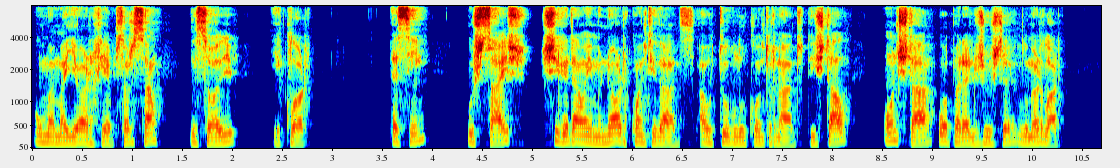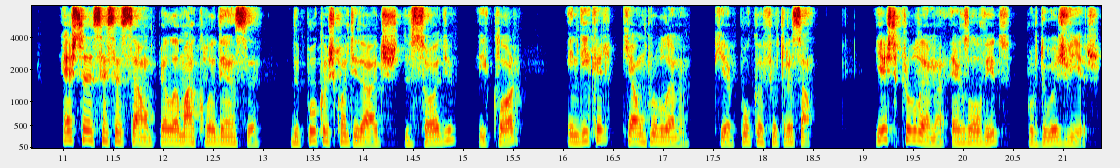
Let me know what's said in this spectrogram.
uma maior reabsorção de sódio e cloro. Assim, os sais chegarão em menor quantidade ao túbulo contornado distal, onde está o aparelho justa glomerular. Esta sensação pela mácula densa de poucas quantidades de sódio e cloro indica-lhe que há um problema, que é pouca filtração. E este problema é resolvido por duas vias.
